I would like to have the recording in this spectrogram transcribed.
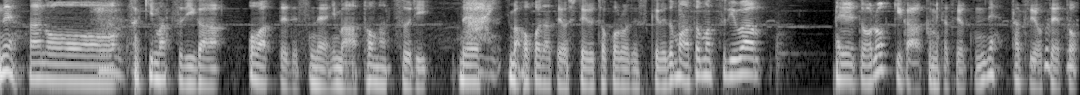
ねあのー、先祭りが終わってですね今後祭りで、はい、今、函館をしているところですけれども、後祭りは、えっ、ー、と、6期が組み立て予定ね、立つ予定と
